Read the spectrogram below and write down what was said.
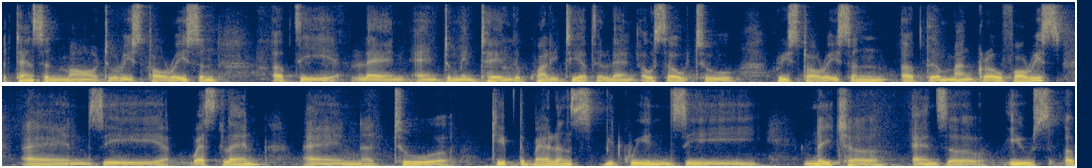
attention more to restoration of the land and to maintain the quality of the land, also to restoration of the mangrove forest and the wetland, and to keep the balance between the nature and the use of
